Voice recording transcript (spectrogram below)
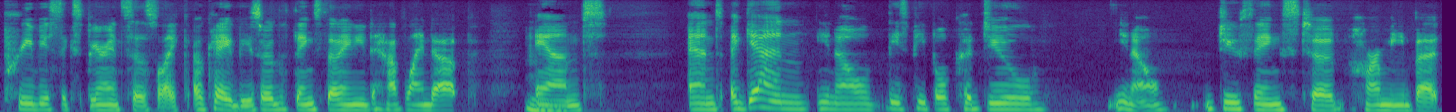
previous experiences like, okay, these are the things that I need to have lined up. Mm. And and again, you know, these people could do, you know, do things to harm me, but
